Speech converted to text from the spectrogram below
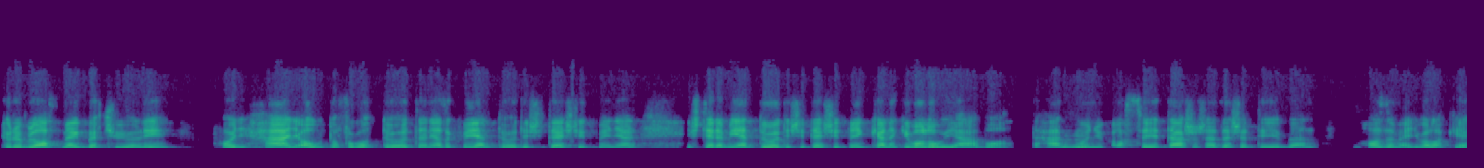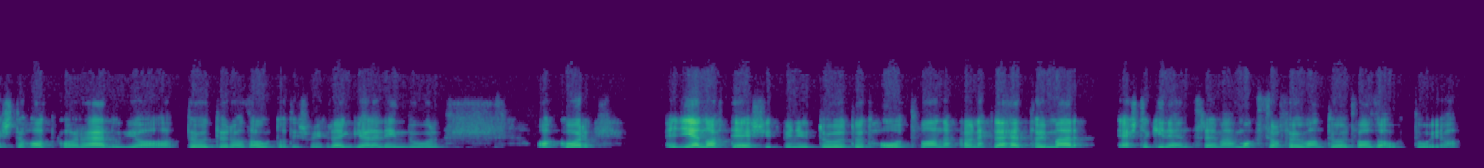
körülbelül azt megbecsülni, hogy hány autó fogod tölteni, azok milyen töltési teljesítménnyel, és tényleg milyen töltési teljesítmény kell neki valójában. Tehát uh-huh. mondjuk azt, hogy egy társaság esetében hazamegy valaki este hatkor, rádugja a töltőre az autót, és még reggel elindul, akkor egy ilyen nagy teljesítményű töltőt, ha ott van, akkor ennek lehet, hogy már este kilencre már maximum föl van töltve az autója.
